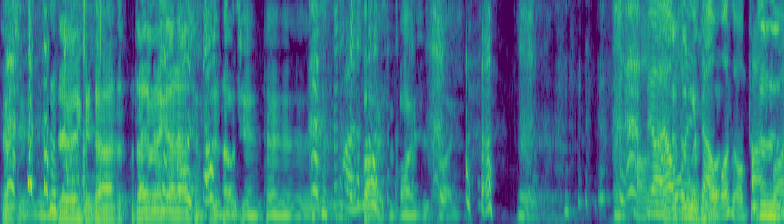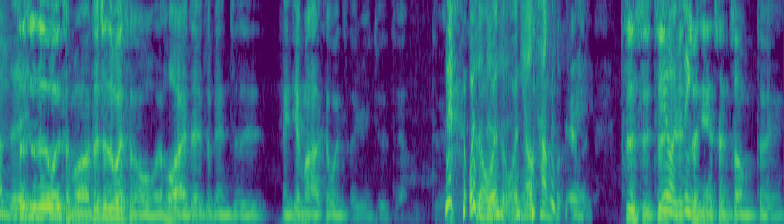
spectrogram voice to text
对不起，我这边跟大家，我在这边跟大家诚挚的道歉。对对对对，不好意思，不好意思，不好意思。对，你要问一下有没有什么就是这就是为什么，这就是为什么我后来在这边就是每天骂柯文哲的原因就是这样。对，为什么？为什么？你要忏悔？自始自觉尊严深重，对，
